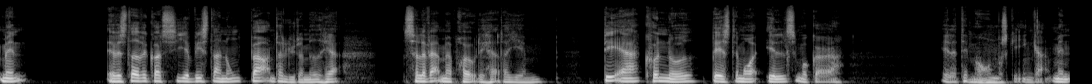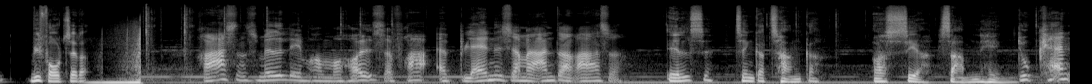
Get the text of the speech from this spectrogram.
Men jeg vil stadigvæk godt sige, at hvis der er nogle børn, der lytter med her, så lad være med at prøve det her derhjemme. Det er kun noget, bedstemor Else må gøre. Eller det må hun måske engang, men vi fortsætter. Rasens medlemmer må holde sig fra at blande sig med andre raser. Else tænker tanker og ser sammenhænge. Du kan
